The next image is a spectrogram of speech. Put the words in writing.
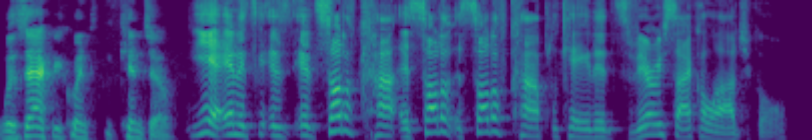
with Zachary Quinto. Yeah, and it's it's, it's sort of it's sort of it's sort of complicated. It's very psychological.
